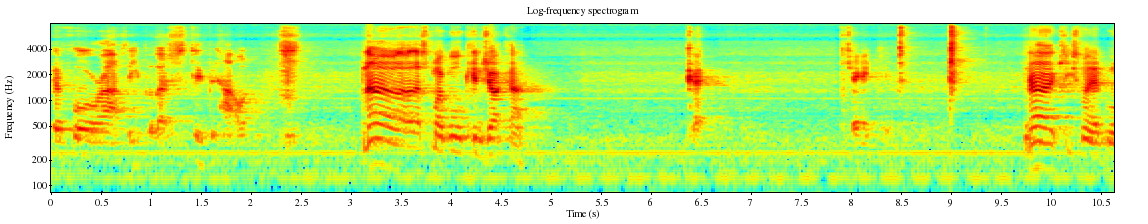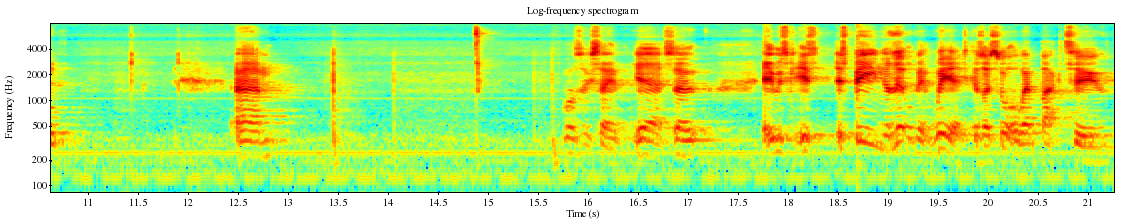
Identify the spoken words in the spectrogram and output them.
before or after you put that stupid hat on. no, that's my walking Jack hat. Okay. Change it. No, it keeps my head warm. Um, what was I saying? Yeah, so it was. It's, it's been a little bit weird because I sort of went back to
